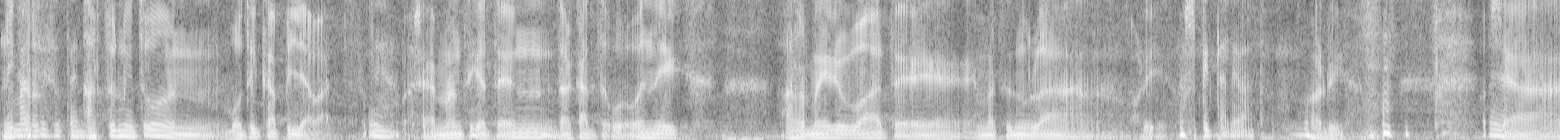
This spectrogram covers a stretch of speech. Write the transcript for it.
nik eman zizuten. hartu nituen botika pila bat. Ja. Osea, eman ziaten dakat hoendik armairu bat eh, ematen dula hori, Hospitale bat. hori. Osea,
